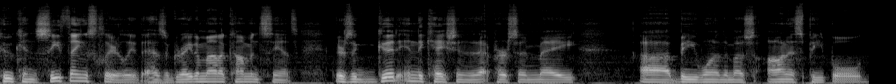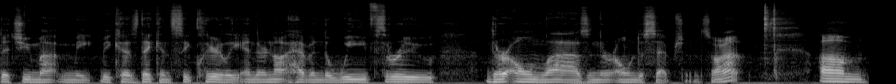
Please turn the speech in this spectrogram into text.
who can see things clearly, that has a great amount of common sense, there's a good indication that that person may uh, be one of the most honest people that you might meet because they can see clearly and they're not having to weave through their own lies and their own deceptions. All right. Um,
